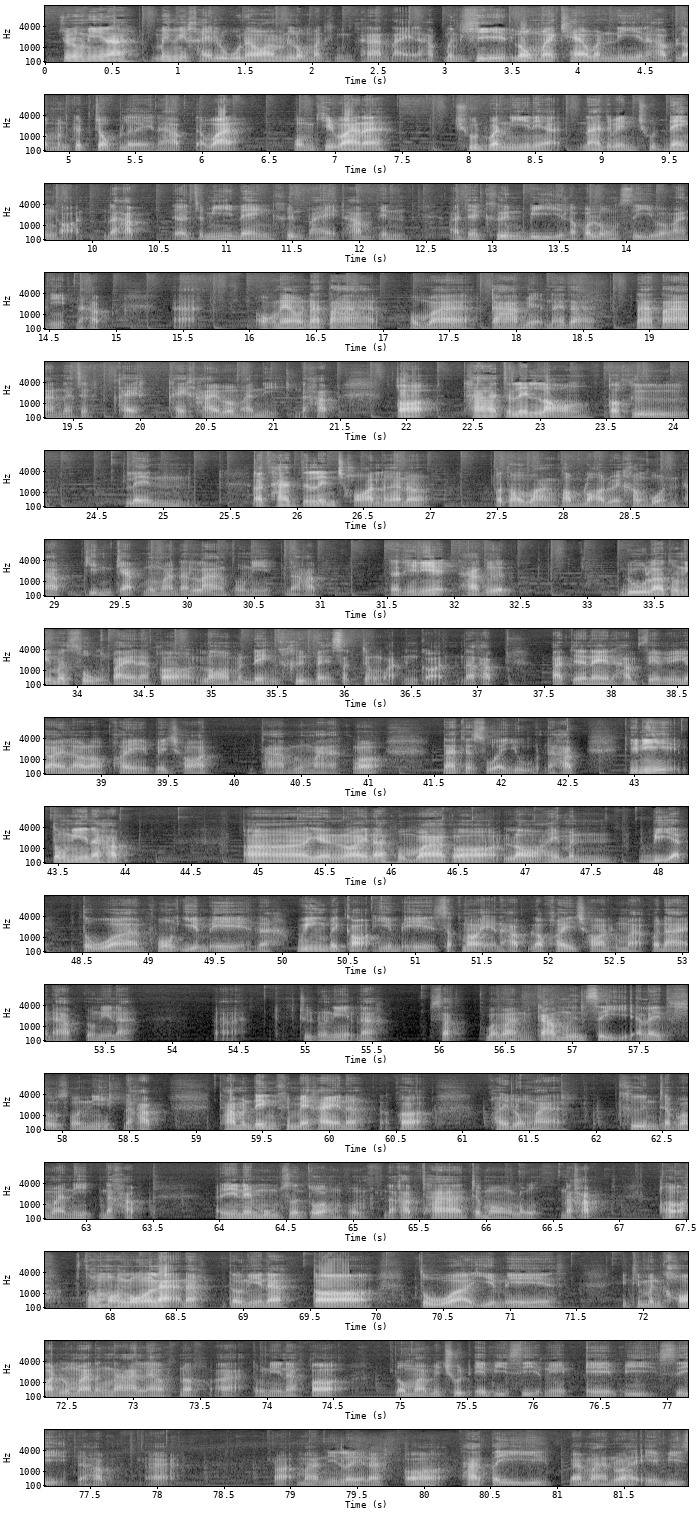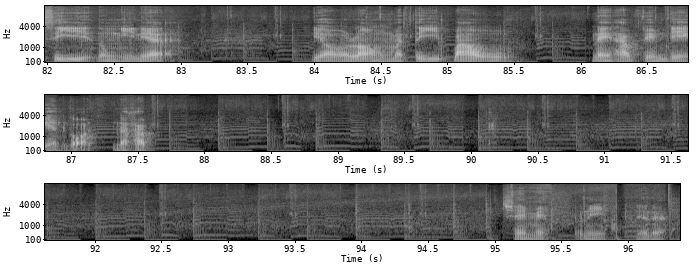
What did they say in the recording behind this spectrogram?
จุดตรงนี้นะไม่มีใครรู้นะว่ามันลงมาถึงขนาดไหนนะครับบางทีลงมาแค่วันนี้นะครับแล้วมันก็จบเลยนะครับ แต่ว่าผมคิดว่านะ ชุดวันนี้เนี่ยน่าจะเป็นชุดเด้งก่อนนะครับ เดี๋ยวจะมีเด้งขึ้นไปทำเป็นอาจจะขึ้น B แล้วก็ลง C ประมาณนี้นะครับอออกแนวหน้าตาผมว่ากราฟเนี่ยน่าจะหน้าตาน่าจะคล้ายๆประมาณนี้นะครับ ก็ถ้าจะเล่นลองก็คือเล่นถ้าจะเล่นช็อตแล้วกันเนาะก็ต้องวางตอมรอดไว้ข้างบนครับ กินแก็บลงมาด้านล่างตรงนี้นะครับ แต่ทีนี้ถ้าเกิดดูแล้วตรงนี้มันสูงไปนะก็รอมันเด้งขึ้นไปสักจังหวะหนึ่งก่อนนะครับ อาจจะในทำเฟรมย่อยๆแล้วเราค่อยไปช็อตตามลงมา ก็น่าจะสวยอยู่นะครับ ทีนี้ตรงนี้นะครับเอ่ออย่างน้อยนะผมว่าก็รอให้มันเบียดตัวพวก EMA นะวิ่งไปเกาะ EMA สักหน่อยนะครับแล้วค่อยช็อตลงมาก็ได้นะครับ ตรงนี้นะจุดตรงนี้นะสักประมาณ 94,000อะไรโซนนี้นะครับ ถ้ามันเด้งขึ้นไปให้นะ แล้วก็ค่อยลงมาขึ้นจะประมาณนี้นะครับ อันนี้ในมุมส่วนตัวของผมนะครับ ถ้าจะมองลงนะครับ ก็ต้องมองลงแล้วแหละนะตรงนี้นะก็ตัว EMA จริงๆมันคอร์สลงมาตั้งนานแล้วเนาะอ่าตรงนี้นะก็ลงมาเป็นชุด ABC ตรงนี้ ABC นะครับอ่าประมาณนี้เลยนะ ก็ถ้าตีประมาณว่า ABC ตรงนี้เนี่ย เดี๋ยวลองมาตีเป้าในทำเฟรมเดย์กันก่อนนะครับใช่ไหมตัวนี้เดี๋ยวนะ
